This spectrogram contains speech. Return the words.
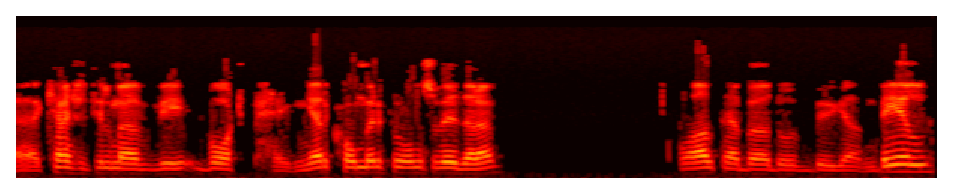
Eh, kanske till och med vart pengar kommer ifrån och så vidare. Och allt det här bör då bygga en bild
